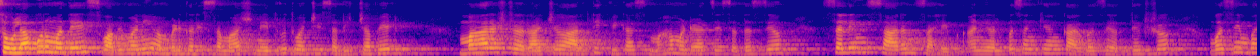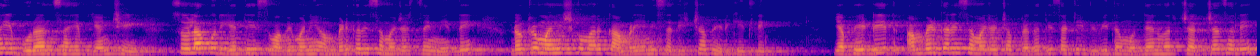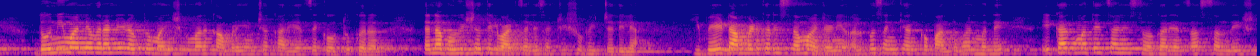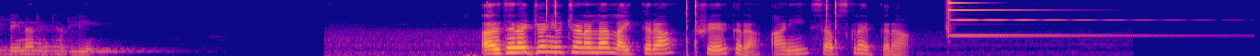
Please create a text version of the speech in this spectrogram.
सोलापूरमध्ये स्वाभिमानी आंबेडकरी समाज नेतृत्वाची सदिच्छा भेट महाराष्ट्र राज्य आर्थिक विकास महामंडळाचे सदस्य सलीम सारंग साहेब आणि अल्पसंख्याक आयोगाचे अध्यक्ष वसीमभाई बुरान साहेब यांची सोलापूर येथे स्वाभिमानी आंबेडकरी समाजाचे नेते डॉक्टर महेशकुमार कांबळे यांनी सदिच्छा भेट घेतली. या भेटीत आंबेडकरी समाजाच्या प्रगतीसाठी विविध मुद्द्यांवर चर्चा झाली. दोन्ही मान्यवरांनी डॉक्टर महेश कुमार कांबळे यांच्या कार्याचे कौतुक करत त्यांना भविष्यातील वाटचालीसाठी शुभेच्छा दिल्या. ही भेट आंबेडकरी समाज आणि अल्पसंख्याक बांधवांमध्ये एकात्मतेचा आणि सहकार्याचा संदेश देणारी ठरली. अर्धराज्य न्यूज चॅनलला लाईक करा शेअर करा आणि सबस्क्राईब करा.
